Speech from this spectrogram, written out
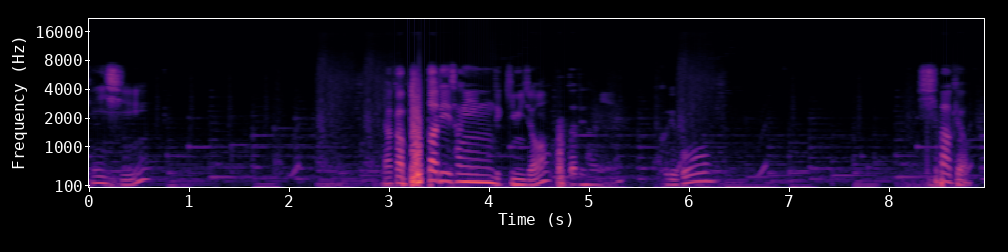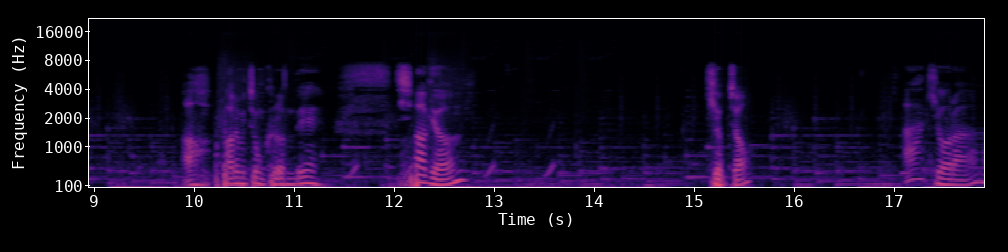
KC 약간 보따리 상인 느낌이죠. 보따리 상인. 그리고 시바견. 아 발음이 좀 그런데 시바견 귀엽죠? 아 이거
